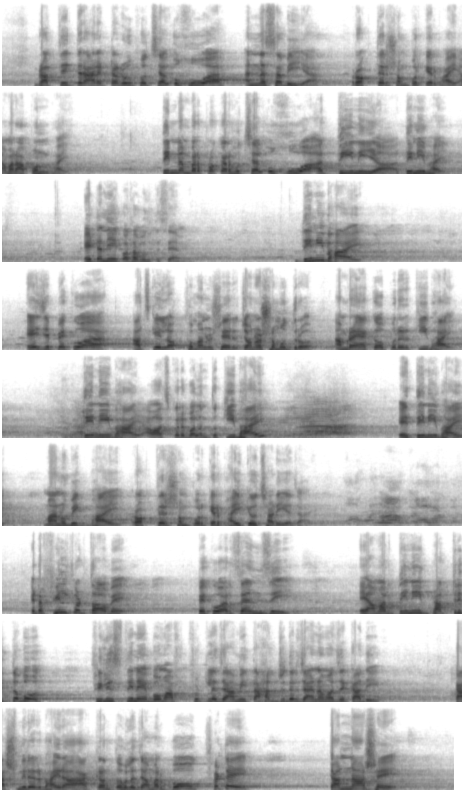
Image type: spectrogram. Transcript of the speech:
ভ্রাতৃত্বের আরেকটা রূপ হচ্ছে আল উহুয়া আন্নাসাবিয়া, রক্তের সম্পর্কের ভাই, আমার আপন ভাই। তিন নম্বর প্রকার হচ্ছে আল উহুয়া আর দিনিয়া দিনী ভাই। এটা নিয়ে কথা বলতেছি আমি। দিনী ভাই, এই যে পেকুয়া, আজকে লক্ষ মানুষের জনসমুদ্র, আমরা একে অপরের কি ভাই? দিনী ভাই। আওয়াজ করে বলেন তো, কি ভাই? এই দিনী ভাই মানবিক ভাই, রক্তের সম্পর্কের ভাইকেও ছাড়িয়ে যায়। এটা ফিল করতে হবে। পেকুয়ার জেনজি, এ আমার দিনই ভ্রাতৃত্ববোধ। ফিলিস্তিনে বোমা ফুটলে যে আমি তাহাজুদের জায়নামাজে কাঁদি। কাশ্মীরের ভাইরা আক্রান্ত হলে যে আমার বুক ফেটে, কান্না আসে,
